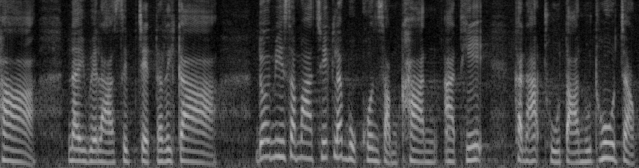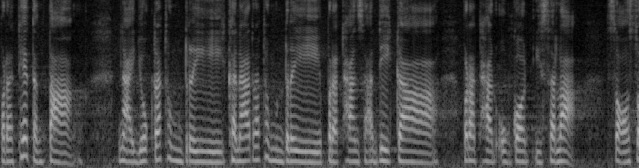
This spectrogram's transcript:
ภา ในเวลา 17 นาฬิกา โดยมีสมาชิกและบุคคลสำคัญ อาทิ คณะทูตานุทูตจากประเทศต่างๆ นายกรัฐมนตรี คณะรัฐมนตรี ประธานสารดีกา ประธานองค์กรอิสระ สส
